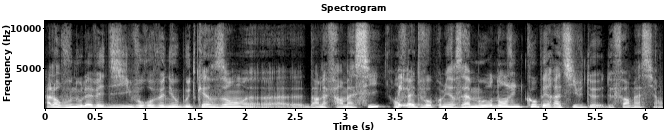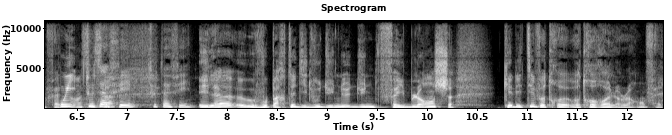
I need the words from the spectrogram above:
Alors, vous nous l'avez dit, vous revenez au bout de 15 ans euh, dans la pharmacie, en fait, vos premiers amours, dans une coopérative de, de pharmaciens, en fait. Oui, hein, tout à fait, tout à fait. Et là, euh, vous partez, dites-vous, d'une feuille blanche quel était votre votre rôle alors en fait?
